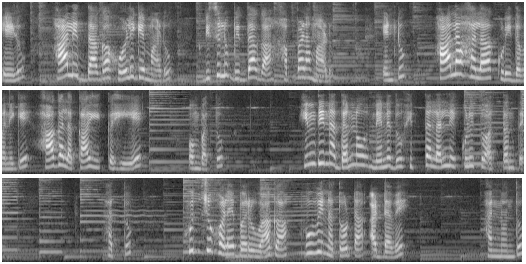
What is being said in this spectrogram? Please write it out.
ಏಳು, ಹಾಲಿದ್ದಾಗ ಹೋಳಿಗೆ ಮಾಡು, ಬಿಸಿಲು ಬಿದ್ದಾಗ ಹಪ್ಪಳ ಮಾಡು. ಎಂಟು ಹಾಲ ಹಲ ಕುಡಿದವನಿಗೆ ಹಾಗಲಕಾಯಿ ಕಹಿಯೇ. ಒಂಬತ್ತು, ಹಿಂದಿನದನ್ನು ನೆನೆದು ಹಿತ್ತಲಲ್ಲಿ ಕುಳಿತು ಅತ್ತಂತೆ. ಹತ್ತು ಹುಚ್ಚು ಹೊಳೆ ಬರುವಾಗ ಹೂವಿನ ತೋಟ ಅಡ್ಡವೇ? ಹನ್ನೊಂದು.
